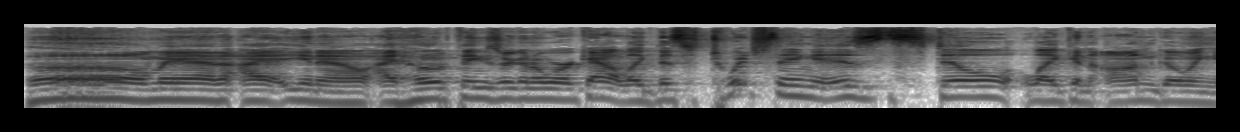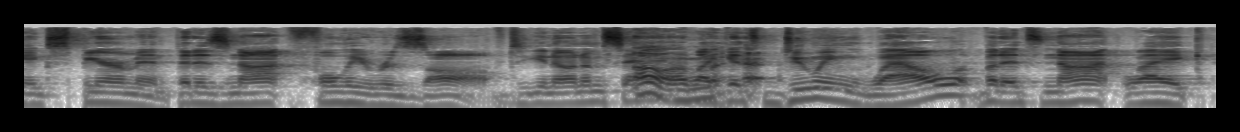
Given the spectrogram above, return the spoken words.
oh man i you know i hope things are going to work out. Like this twitch thing is still like an ongoing experiment that is not fully resolved. You know what i'm saying? Oh, I'm- like it's uh doing well but it's not like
